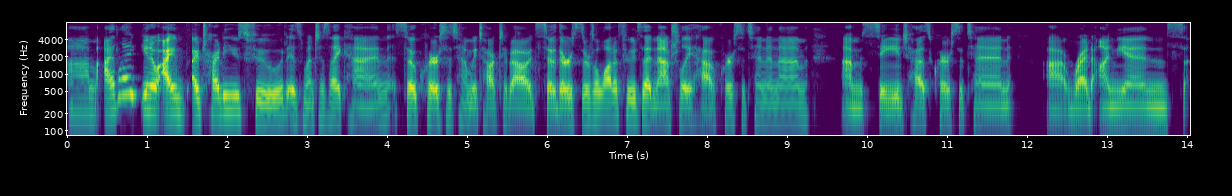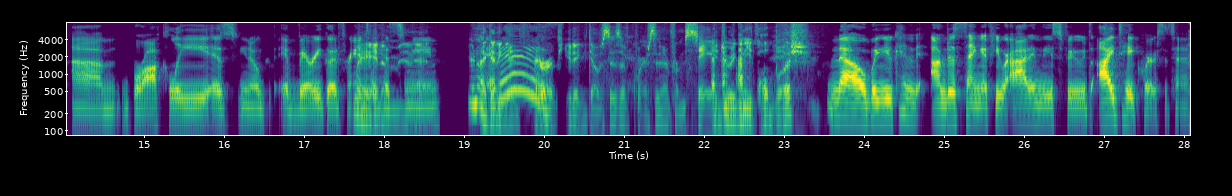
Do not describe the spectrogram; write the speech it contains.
Um, I like, you know, I I try to use food as much as I can. So quercetin we talked about. So there's there's a lot of foods that naturally have quercetin in them. Um, sage has quercetin uh, red onions, um, broccoli is you know very good for Wait antihistamine. You're not going to get therapeutic doses of quercetin from sage. You're going to eat the whole bush. No, but you can. I'm just saying, if you are adding these foods, I take quercetin.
